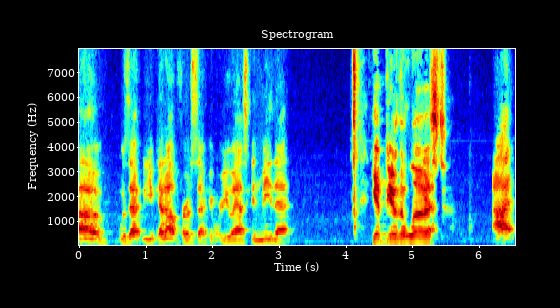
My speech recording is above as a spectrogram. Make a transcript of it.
Uh, was that you cut out for a second? Were you asking me that? Yep, you're the lowest. Yeah. I,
